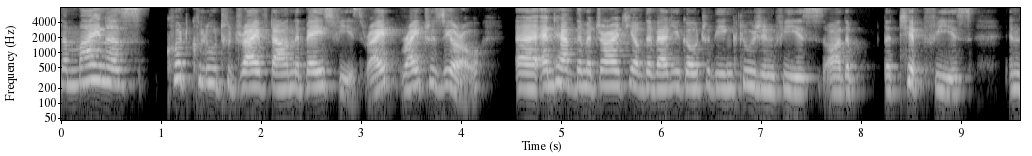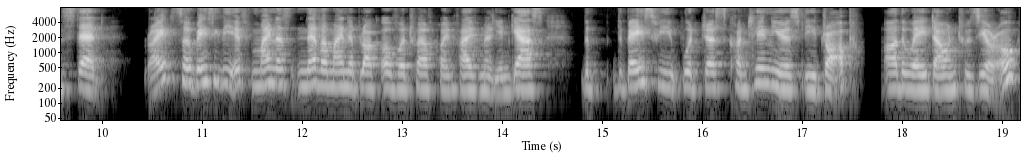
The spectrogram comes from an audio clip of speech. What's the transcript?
the miners could collude to drive down the base fees, right? Right to zero uh, and have the majority of the value go to the inclusion fees or the, the tip fees instead, right? So basically, if miners never mine a block over 12.5 million gas, the, the base fee would just continuously drop all the way down to zero.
